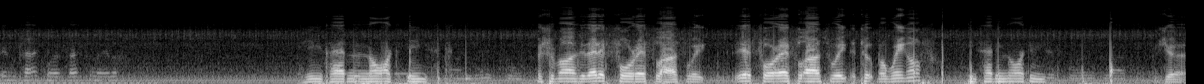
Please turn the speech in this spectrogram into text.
Impact my fascinator. He's heading northeast. Which reminds me, that F4F last week. The F4F last week that took my wing off. He's heading northeast. Sure.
